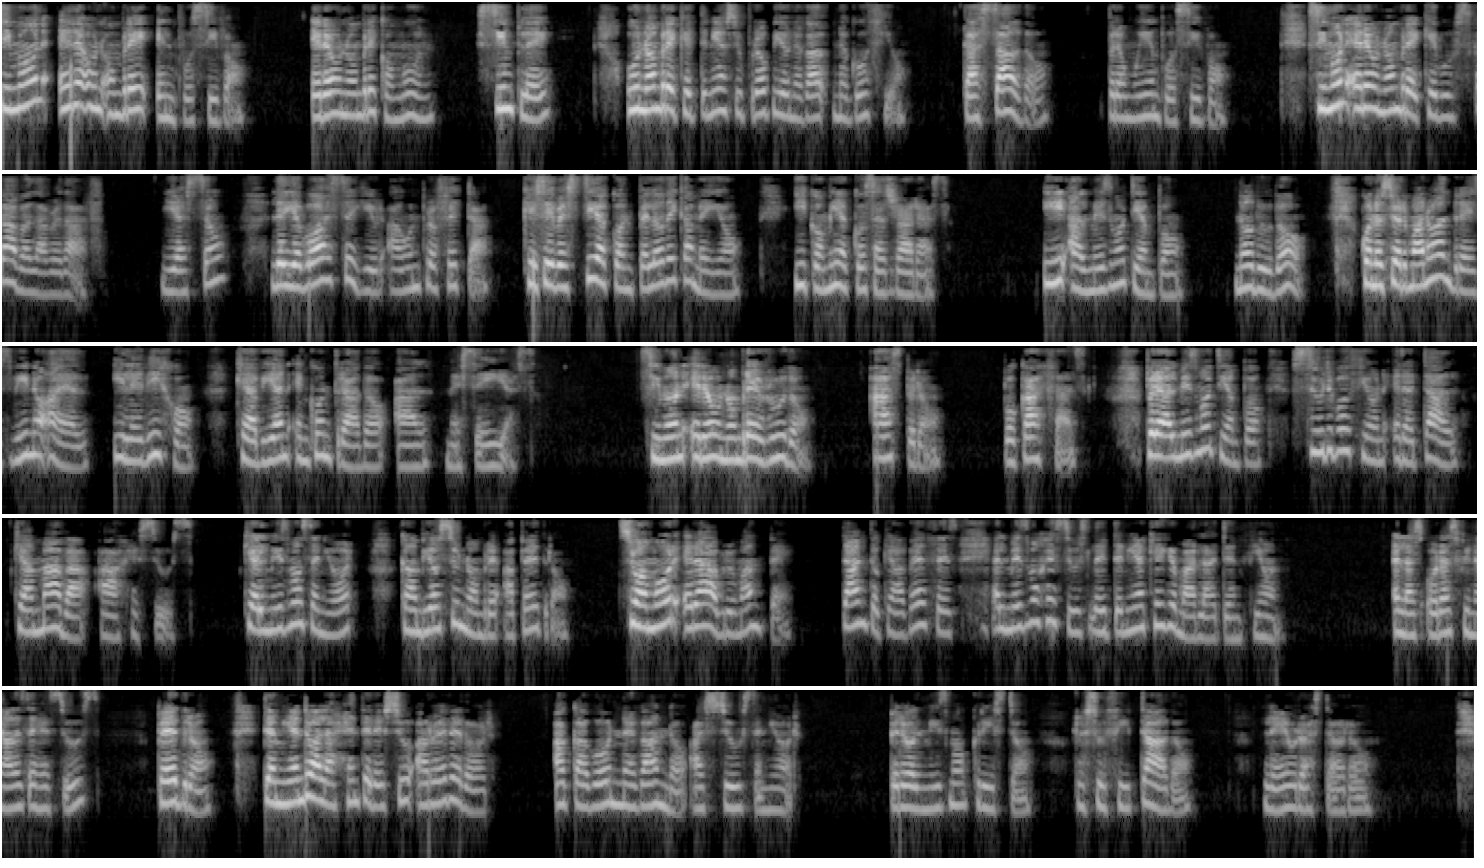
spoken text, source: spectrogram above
Simón era un hombre impulsivo. Era un hombre común, simple, un hombre que tenía su propio negocio, casado, pero muy impulsivo. Simón era un hombre que buscaba la verdad, y eso le llevó a seguir a un profeta que se vestía con pelo de camello y comía cosas raras. Y al mismo tiempo, no dudó, cuando su hermano Andrés vino a él y le dijo que habían encontrado al Mesías. Simón era un hombre rudo, áspero, bocazas, pero al mismo tiempo su devoción era tal que amaba a Jesús, que el mismo Señor cambió su nombre a Pedro. Su amor era abrumante, tanto que a veces el mismo Jesús le tenía que llamar la atención. En las horas finales de Jesús, Pedro, temiendo a la gente de su alrededor, acabó negando a su Señor. Pero el mismo Cristo, resucitado, le restauró.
